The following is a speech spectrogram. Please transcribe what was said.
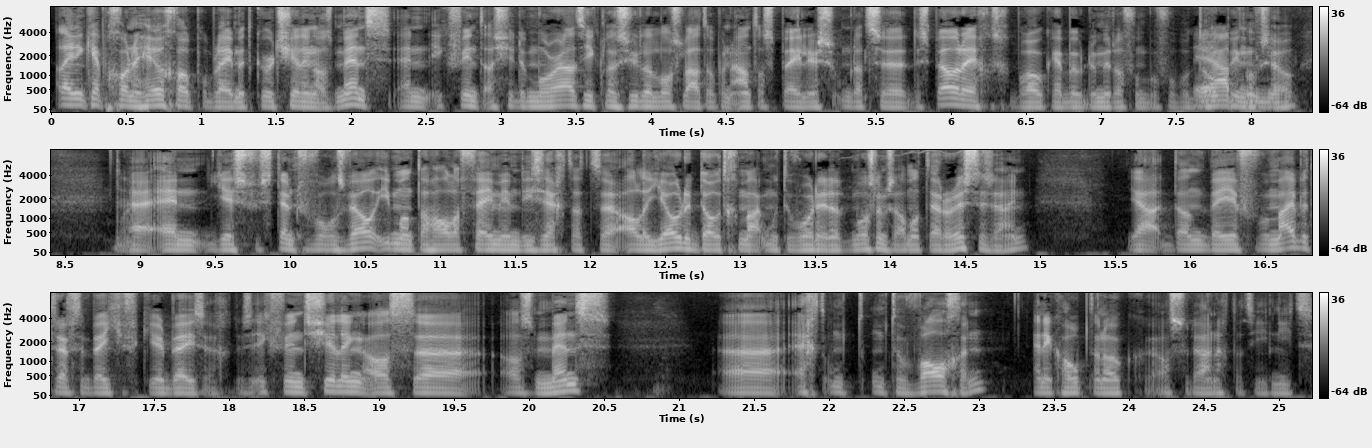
Alleen ik heb gewoon een heel groot probleem met Kurt Schilling als mens. En ik vind als je de morality-clausule loslaat op een aantal spelers... omdat ze de spelregels gebroken hebben door middel van bijvoorbeeld ja, doping of zo... Ja. Uh, en je stemt vervolgens wel iemand de Hall of Fame in die zegt dat uh, alle Joden doodgemaakt moeten worden en dat moslims allemaal terroristen zijn. Ja, dan ben je voor mij betreft een beetje verkeerd bezig. Dus ik vind Schilling als, als mens echt om, om te walgen. En ik hoop dan ook als zodanig dat hij niet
